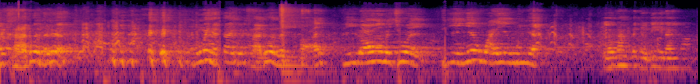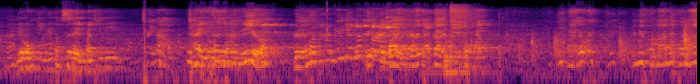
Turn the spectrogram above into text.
มันขาด้วยนะเนี่ยมึงไม่เห็นใจคนขาด้วยเลยขายพี่ร้องก็ไม่ช่วยพี่อย่างเงี้ยไวอย่างมึงเนี่ยเรานั่งกันอยู่นี่นะ เดี๋ยวองค์หญิงจะต้องเสด็จมาที่นี่ ใช่เปล่าใช่ใช่ทางนี้เหรอเดี๋ยวมาทานเยอะๆนะไปได้ไม่จับได้มีคนมามาแล้วเว้ยมีคนมามีคนมา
